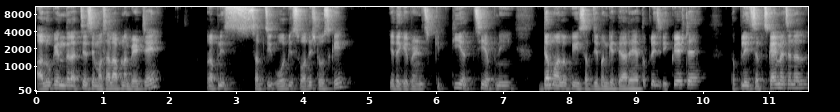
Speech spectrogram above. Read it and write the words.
आलू के अंदर अच्छे से मसाला अपना बैठ जाए और अपनी सब्ज़ी और भी स्वादिष्ट हो सके. ये देखिए फ्रेंड्स कितनी अच्छी अपनी दम आलू की सब्ज़ी बन के तैयार है. तो प्लीज़ रिक्वेस्ट है. तो प्लीज़ सब्सक्राइब माई चैनल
